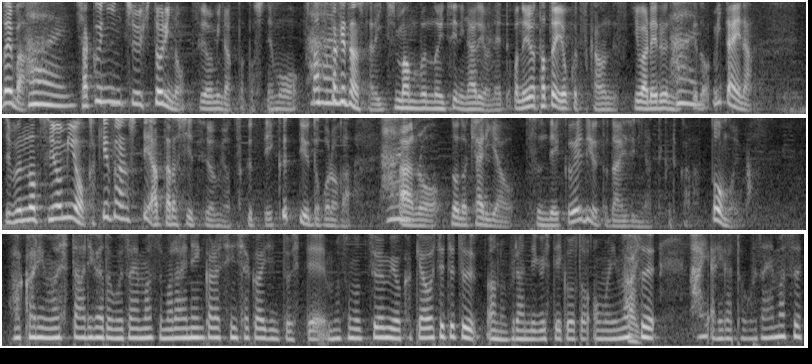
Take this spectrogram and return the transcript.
例えば、はい、100人中1人の強みだったとして。も2つ掛け算したら1万分の1になるよねってこの例えよく使うんです言われるんですけど、みたい。な自分の強みを掛け算して新しい強みを作っていくっていうところが、はい、あのどんどんキャリアを積んでいく上でいうと大事になってくるかなと思います。わかりました。ありがとうございます。まあ、来年から新社会人として、もうその強みを掛け合わせつつ、あのブランディングしていこうと思います。はい、はい、ありがとうございます。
